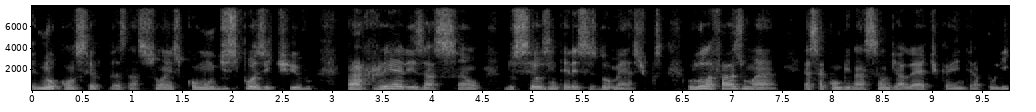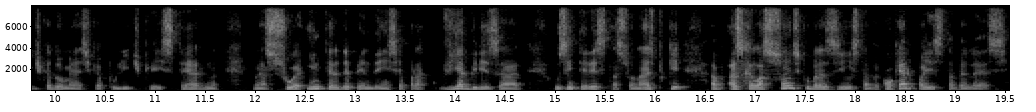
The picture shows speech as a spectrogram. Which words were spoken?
no concerto das nações como um dispositivo para a realização dos seus interesses domésticos. O Lula faz uma essa combinação dialética entre a política doméstica e a política externa, a sua interdependência para viabilizar os interesses nacionais, porque as relações que o Brasil qualquer país estabelece,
